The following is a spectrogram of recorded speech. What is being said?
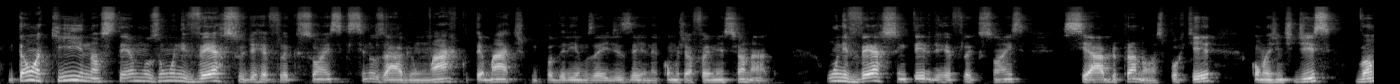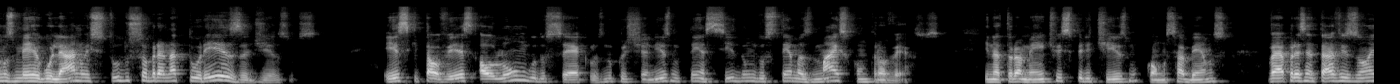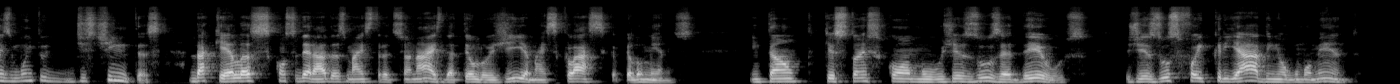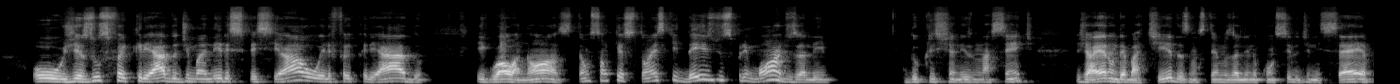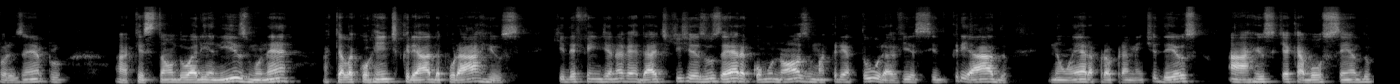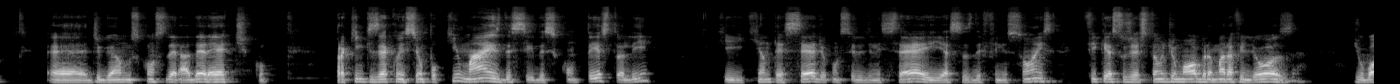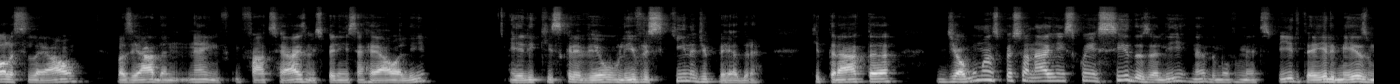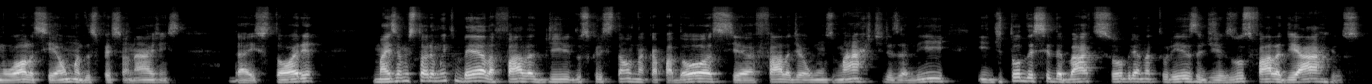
Então aqui nós temos um universo de reflexões que se nos abre, um arco temático, poderíamos aí dizer, né, como já foi mencionado. Um universo inteiro de reflexões se abre para nós, porque, como a gente disse, vamos mergulhar no estudo sobre a natureza de Jesus. Esse que talvez ao longo dos séculos no cristianismo tenha sido um dos temas mais controversos. E naturalmente o espiritismo, como sabemos, vai apresentar visões muito distintas daquelas consideradas mais tradicionais, da teologia mais clássica, pelo menos. Então, questões como Jesus é Deus, Jesus foi criado em algum momento, ou Jesus foi criado de maneira especial, ou ele foi criado igual a nós. Então, são questões que, desde os primórdios ali do cristianismo nascente, já eram debatidas. Nós temos ali no Concílio de Nicéia, por exemplo, a questão do arianismo, né? Aquela corrente criada por Arrius, que defendia, na verdade, que Jesus era como nós, uma criatura, havia sido criado, não era propriamente Deus. Arrius, que acabou sendo, é, digamos, considerado herético. Para quem quiser conhecer um pouquinho mais desse, desse contexto ali, que, que antecede o Concílio de Nicéia e essas definições, fica a sugestão de uma obra maravilhosa de Wallace Leal, baseada né, em, em fatos reais, uma experiência real ali. Ele que escreveu o livro Esquina de Pedra, que trata de algumas personagens conhecidas ali, né, do movimento espírita. Ele mesmo, Wallace, é uma dos personagens da história, mas é uma história muito bela. Fala de dos cristãos na Capadócia, fala de alguns mártires ali, e de todo esse debate sobre a natureza de Jesus, fala de Arrius,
